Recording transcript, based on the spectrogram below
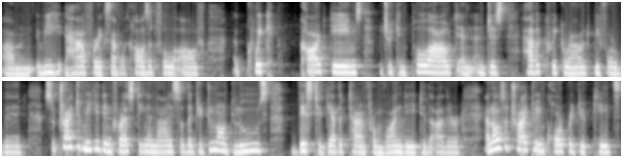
Um, we have, for example, a closet full of uh, quick card games which we can pull out and, and just have a quick round before bed. So try to make it interesting and nice so that you do not lose this together time from one day to the other. And also try to incorporate your kids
